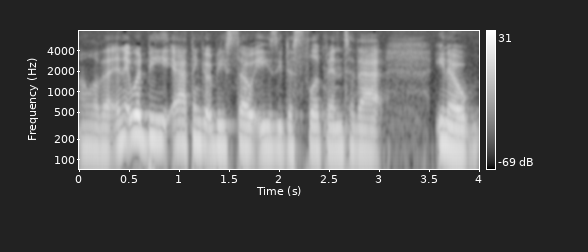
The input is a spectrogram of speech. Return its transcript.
I love that. And it would be, I think it would be so easy to slip into that you know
